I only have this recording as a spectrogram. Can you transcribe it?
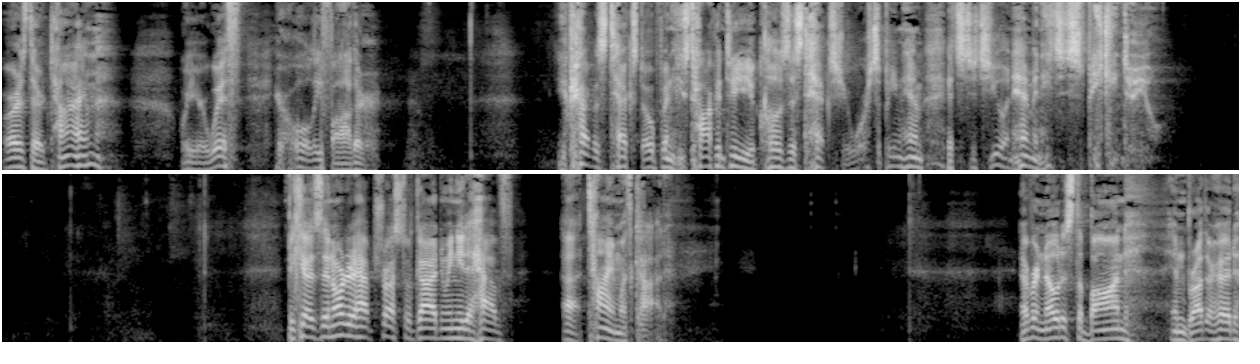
Or is there time where you're with your Holy Father you have his text open, he's talking to you, you close this text, you're worshiping him, it's just you and him, and he's speaking to you. Because in order to have trust with God, we need to have uh, time with God. Ever notice the bond in brotherhood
